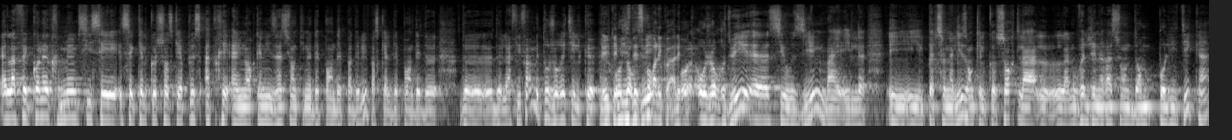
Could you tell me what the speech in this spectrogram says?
elle fait connaître, même si c'est quelque chose qui a plus attrait à une organisation qui ne dépendait pas de lui, parce qu'elle dépendait de, de, la FIFA. Mais toujours est-il que. L'époque. Aujourd'hui, euh, bah, il, il personnalise en quelque sorte la, nouvelle génération d'hommes politiques hein,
